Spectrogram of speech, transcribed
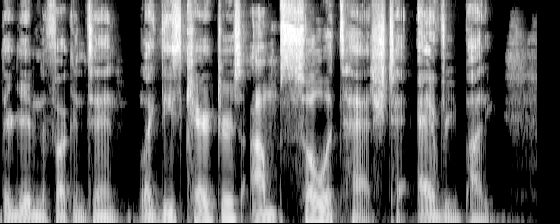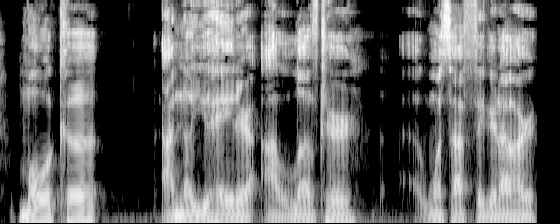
They're getting a fucking 10. Like these characters, I'm so attached to everybody. Moeka, I know you hate her. I loved her. Once I figured out her,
